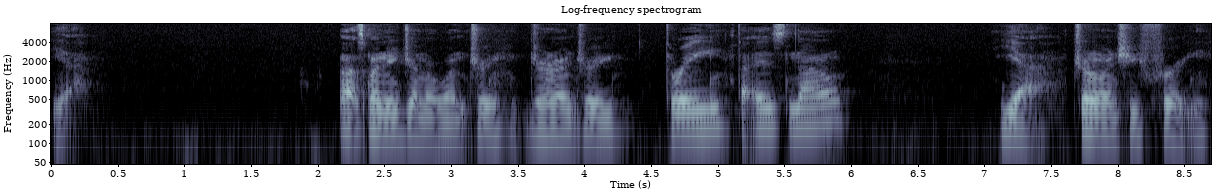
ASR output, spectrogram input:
yeah. That's my new journal entry. Journal entry 3, that is now? Yeah, journal entry 3.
